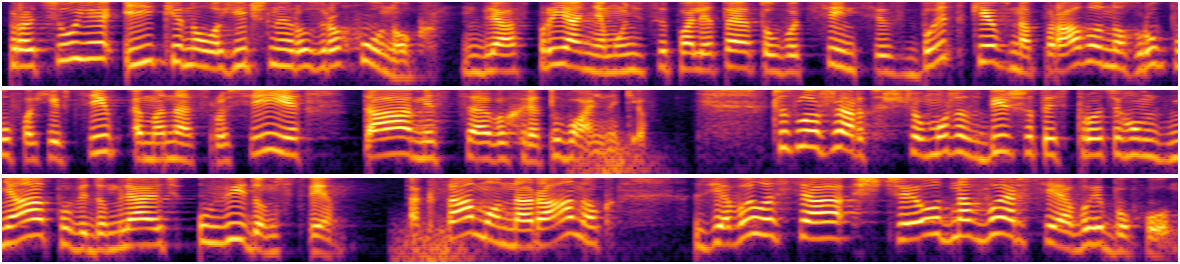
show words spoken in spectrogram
Працює і кінологічний розрахунок для сприяння муніципалітету в оцінці збитків. Направлено групу фахівців МНС Росії та місцевих рятувальників. Число жертв, що може збільшитись протягом дня, повідомляють у відомстві. Так само на ранок з'явилася ще одна версія вибуху.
